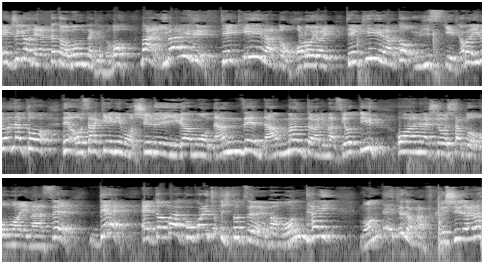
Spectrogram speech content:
えー授業でやったと思うんだけども、まあ、いわゆる、テキーラとほろ酔い、テキーラとウイスキーとか、まあ、いろんなこう、ね、お酒にも種類がもう何千何万とありますよっていうお話をしたと思います。で、えっと、まあ、ここでちょっと一つ、まあ、問題、問題というか、まあ、復習だな。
